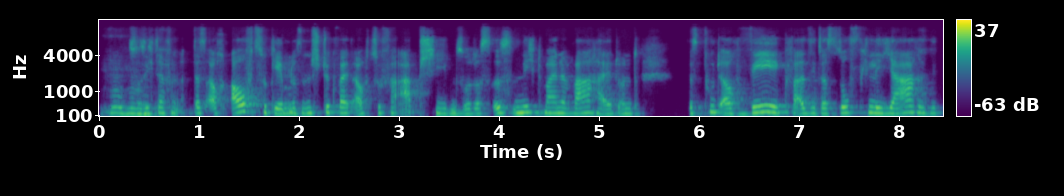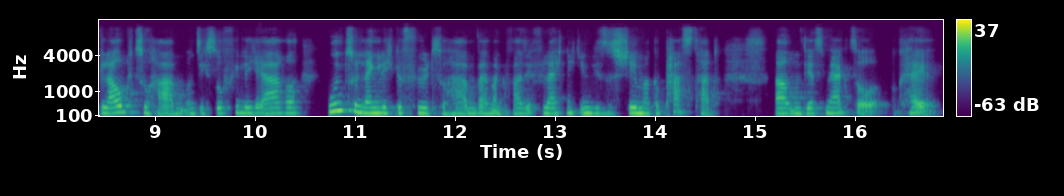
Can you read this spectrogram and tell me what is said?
Mhm. So sich davon, das auch aufzugeben, das ein Stück weit auch zu verabschieden. So, das ist nicht meine Wahrheit. Und es tut auch weh, quasi das so viele Jahre geglaubt zu haben und sich so viele Jahre unzulänglich gefühlt zu haben, weil man quasi vielleicht nicht in dieses Schema gepasst hat. Ähm, und jetzt merkt so, okay,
